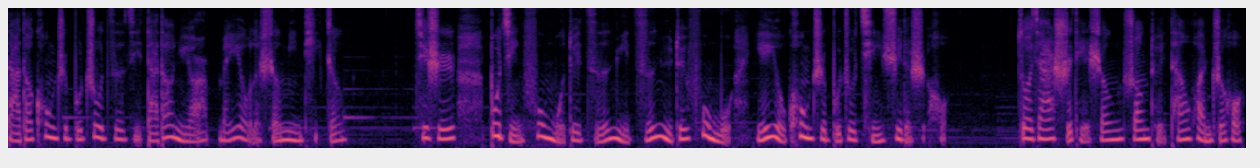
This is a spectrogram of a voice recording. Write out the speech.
打到控制不住自己，打到女儿没有了生命体征。其实，不仅父母对子女，子女对父母也有控制不住情绪的时候。作家史铁生双腿瘫痪之后，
